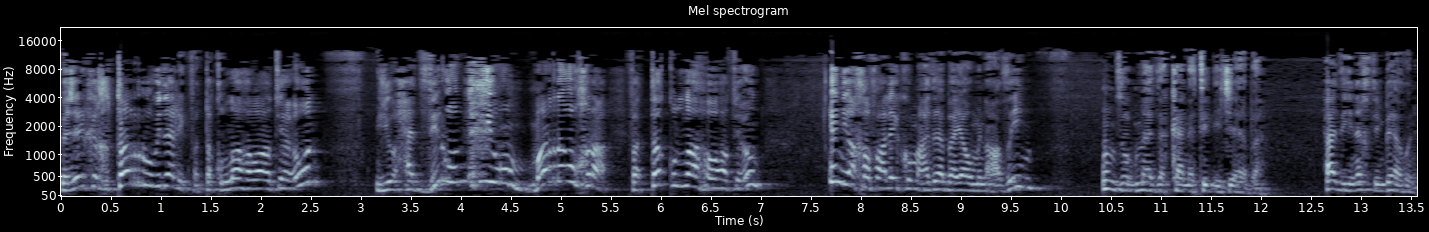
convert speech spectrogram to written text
لذلك اغتروا بذلك. فاتقوا الله واطيعون يحذرهم نبيهم مرة أخرى. فاتقوا الله واطيعون. إني أخاف عليكم عذاب يوم عظيم. انظر ماذا كانت الإجابة. هذه نختم بها هنا.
